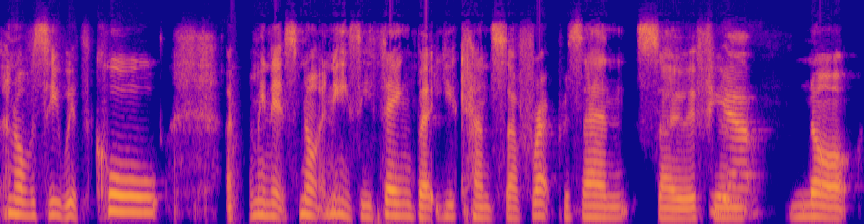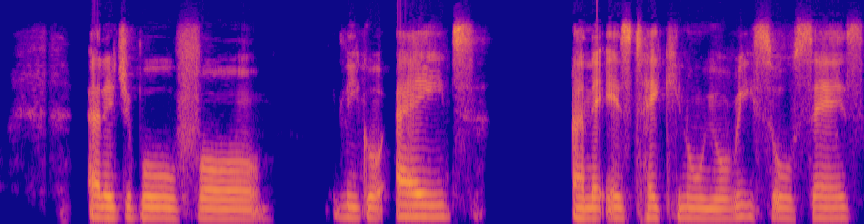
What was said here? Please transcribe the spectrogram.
and obviously with call i mean it's not an easy thing but you can self-represent so if you're yeah. not eligible for legal aid and it is taking all your resources.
